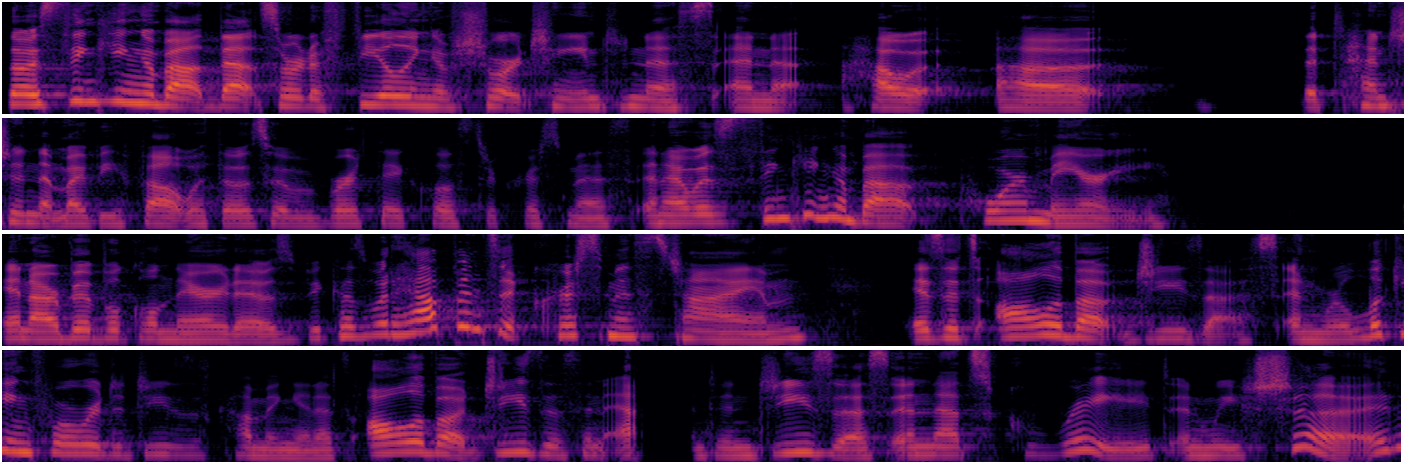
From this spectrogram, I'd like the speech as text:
So, I was thinking about that sort of feeling of shortchangedness and how uh, the tension that might be felt with those who have a birthday close to Christmas. And I was thinking about poor Mary in our biblical narratives because what happens at Christmas time is it's all about Jesus and we're looking forward to Jesus coming in. It's all about Jesus and Advent and Jesus and that's great and we should.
